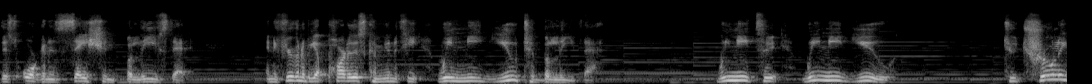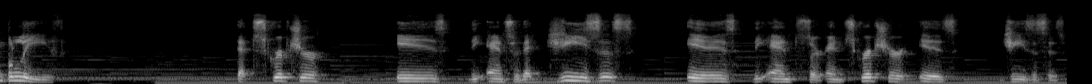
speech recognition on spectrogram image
This organization believes that. And if you're going to be a part of this community, we need you to believe that. We need to we need you to truly believe that scripture is the answer, that Jesus is the answer and scripture is Jesus's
